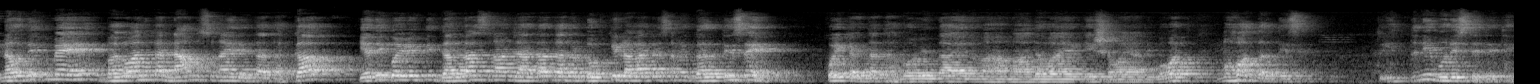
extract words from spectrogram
नवदीप में भगवान का नाम सुनाई देता था। कब? यदि कोई व्यक्ति गंगा स्नान जाता था तो डुबकी लगाते समय गलती से कोई कहता था, गोविंदाय नमः माधवाय केशवाय आदि। बहुत बहुत गलती से। तो इतनी बुरी स्थिति थी।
